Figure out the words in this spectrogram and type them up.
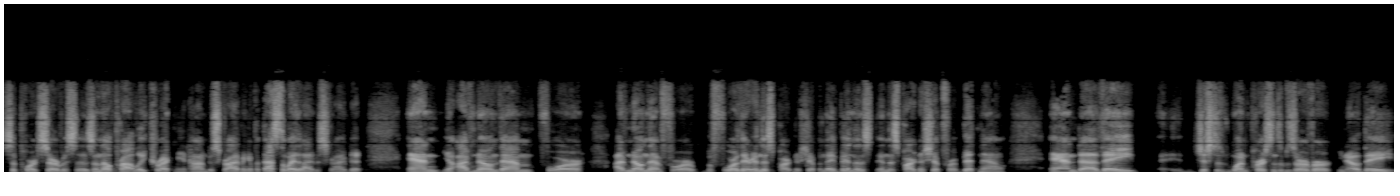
support services. And they'll probably correct me in how I'm describing it, but that's the way that I described it. And you know, I've known them for I've known them for before they're in this partnership, and they've been in this, in this partnership for a bit now. And uh, they, just as one person's observer, you know, they,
